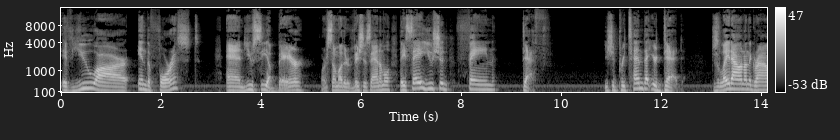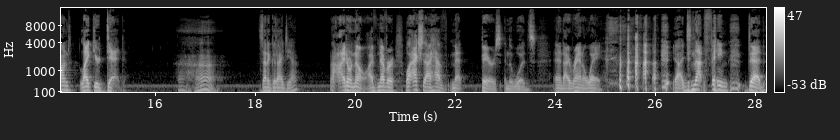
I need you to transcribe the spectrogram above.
if you are in the forest and you see a bear or some other vicious animal, they say you should feign death. You should pretend that you're dead. Just lay down on the ground like you're dead. Uh huh. Is that a good idea? I don't know. I've never. Well, actually, I have met bears in the woods, and I ran away. yeah, I did not feign dead.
